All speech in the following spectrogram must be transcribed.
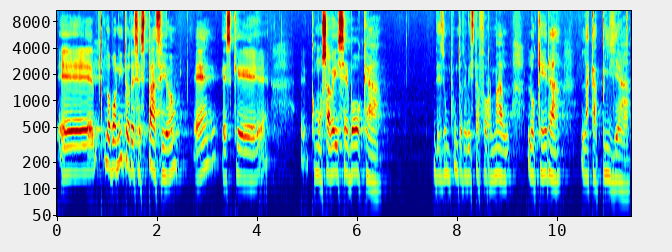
Eh, lo bonito de ese espacio es que, como sabéis, evoca desde un punto de vista formal lo que era la capilla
